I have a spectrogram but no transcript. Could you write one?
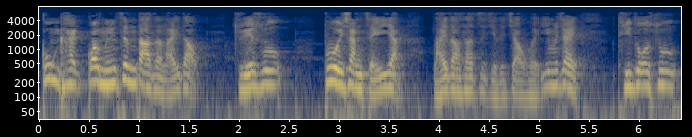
公开光明正大的来到。主耶稣不会像贼一样来到他自己的教会，因为在提多书。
